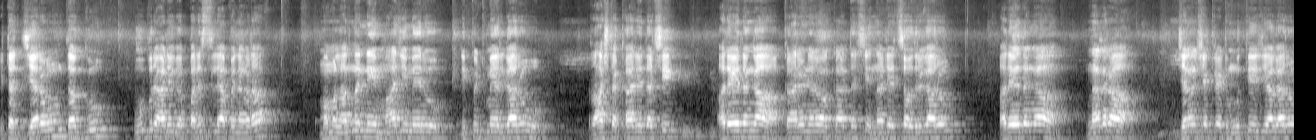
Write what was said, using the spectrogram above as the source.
ఇట జ్వరం దగ్గు ఊపిరి ఆడే పరిస్థితి లేకపోయినా కూడా మమ్మల్ని అందరినీ మాజీ మేయరు డిప్యూటీ మేయర్ గారు రాష్ట్ర కార్యదర్శి అదేవిధంగా కార్యనిర్వాహక కార్యదర్శి నటేష్ చౌదరి గారు అదేవిధంగా నగర జనరల్ సెక్రటరీ ముత్తేజా గారు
